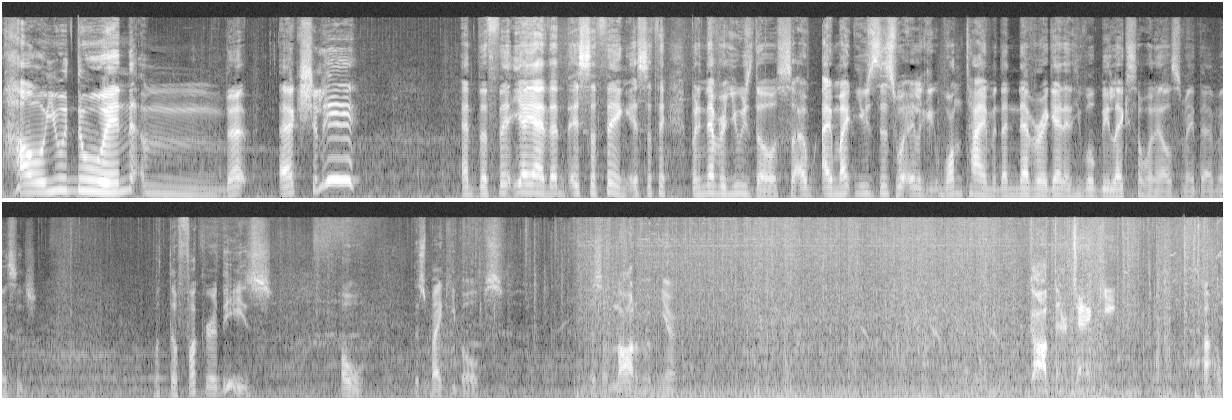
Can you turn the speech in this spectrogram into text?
How you doing? Mm, that actually. And the thing, yeah, yeah, that it's the thing, it's the thing. But I never use those, so I, I might use this wa- like one time and then never again, and he will be like, someone else made that message. What the fuck are these? Oh, the spiky bulbs. There's a lot of them here. God, they're tanky. Uh oh.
